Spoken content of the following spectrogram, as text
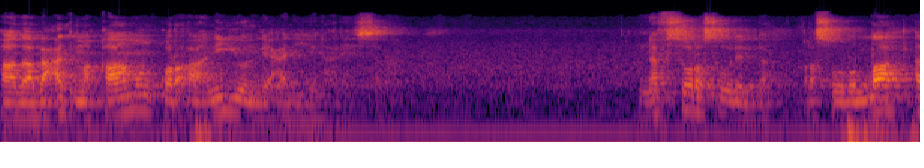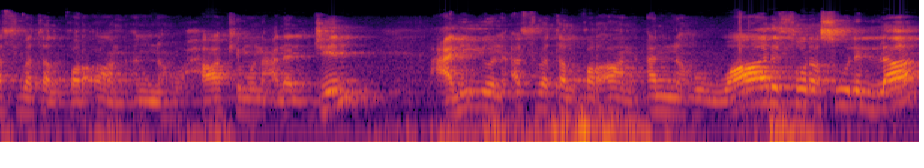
هذا بعد مقام قرآني لعلي عليه السلام. نفس رسول الله. رسول الله أثبت القرآن أنه حاكم على الجن. علي أثبت القرآن أنه وارث رسول الله.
